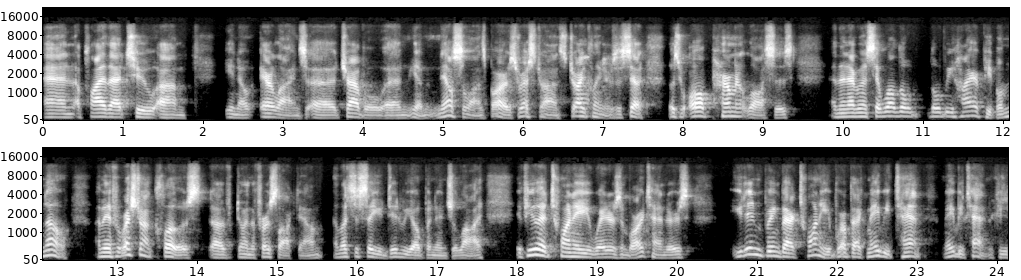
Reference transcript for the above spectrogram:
And apply that to, um, you know, airlines, uh, travel, and you know, nail salons, bars, restaurants, dry cleaners, etc. Those were all permanent losses. And then everyone said, well, they'll they'll rehire people. No, I mean, if a restaurant closed uh, during the first lockdown, and let's just say you did reopen in July, if you had 20 waiters and bartenders, you didn't bring back 20, you brought back maybe 10, maybe 10. Because,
